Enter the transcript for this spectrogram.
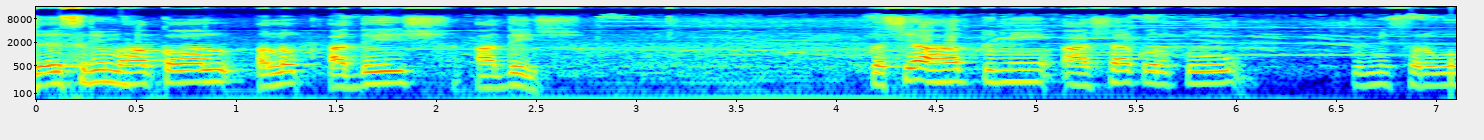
जय श्री महाकाल अलक आदेश आदेश. कसे आहात तुम्ही? आशा करतो तुम्ही सर्व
